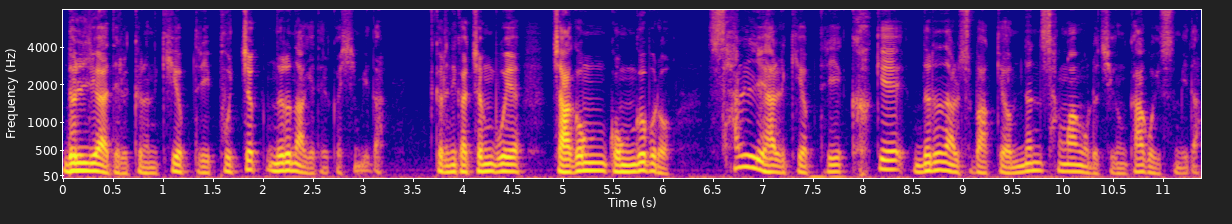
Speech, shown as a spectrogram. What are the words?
늘려야 될 그런 기업들이 부쩍 늘어나게 될 것입니다. 그러니까 정부의 자금 공급으로 살려야 할 기업들이 크게 늘어날 수밖에 없는 상황으로 지금 가고 있습니다.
